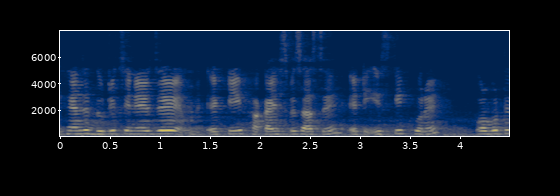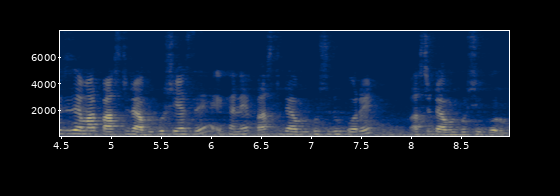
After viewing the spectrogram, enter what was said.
এখানে যে দুটি চেনের যে একটি ফাঁকা স্পেস আছে, এটি স্কিপ করে পরবর্তীতে যে আমার পাঁচটি ডাবল কুশি আছে, এখানে পাঁচটি ডাবল কুশির উপরে পাঁচটি ডাবল কুশি করব।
